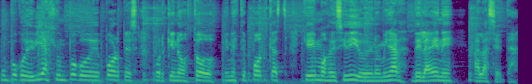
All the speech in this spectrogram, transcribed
un poco de viaje, un poco de deportes, ¿por qué no? Todo en este podcast que hemos decidido denominar de la N a la Z.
